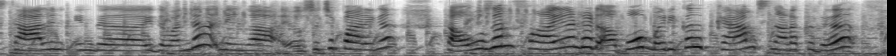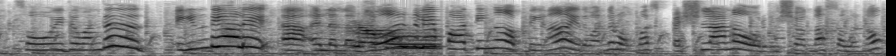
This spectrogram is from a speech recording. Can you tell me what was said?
ஸ்டாலின் இந்த இது வந்து நீங்கள் யோசிச்சு பாருங்க. Thousand five hundred above medical camps நடக்குது. ஸோ இது வந்து இந்தியாவிலே இல்லை இல்லை வேர்ல்டுலேயே பார்த்தீங்க அப்படின்னா இது வந்து ரொம்ப ஸ்பெஷலான ஒரு விஷயம் தான் சொல்லணும்.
